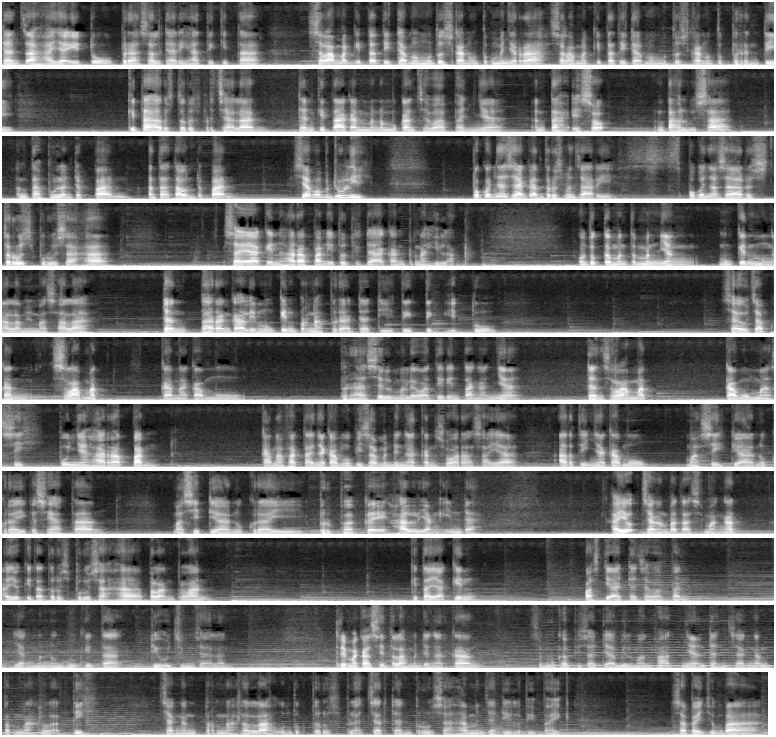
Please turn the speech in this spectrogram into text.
Dan cahaya itu berasal dari hati kita. Selama kita tidak memutuskan untuk menyerah, selama kita tidak memutuskan untuk berhenti, kita harus terus berjalan dan kita akan menemukan jawabannya entah esok, entah lusa, entah bulan depan, entah tahun depan. Siapa peduli? Pokoknya saya akan terus mencari. Pokoknya saya harus terus berusaha. Saya yakin harapan itu tidak akan pernah hilang. Untuk teman-teman yang mungkin mengalami masalah dan barangkali mungkin pernah berada di titik itu, saya ucapkan selamat karena kamu berhasil melewati rintangannya dan selamat kamu masih punya harapan. Karena faktanya kamu bisa mendengarkan suara saya artinya kamu masih dianugerahi kesehatan masih dianugerahi berbagai hal yang indah. Ayo jangan patah semangat. Ayo kita terus berusaha pelan-pelan. Kita yakin pasti ada jawaban yang menunggu kita di ujung jalan. Terima kasih telah mendengarkan. Semoga bisa diambil manfaatnya dan jangan pernah letih, jangan pernah lelah untuk terus belajar dan berusaha menjadi lebih baik. Sampai jumpa.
